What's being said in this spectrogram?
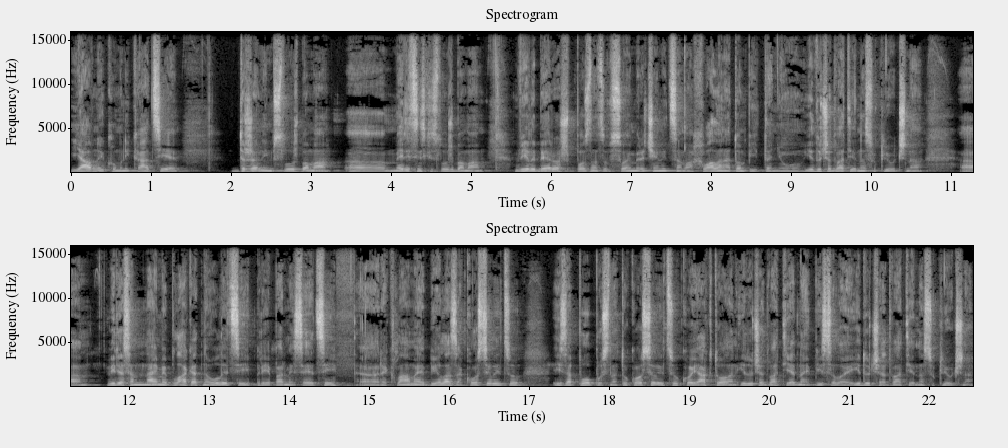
javnoj komunikacije državnim službama, medicinskim službama. Vili Beroš, poznat u svojim rečenicama, hvala na tom pitanju, iduća dva tjedna su ključna. Vidio sam naime plakat na ulici prije par mjeseci, reklama je bila za kosilicu i za popust na tu kosilicu koji je aktualan iduća dva tjedna i pisalo je iduća dva tjedna su ključna.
